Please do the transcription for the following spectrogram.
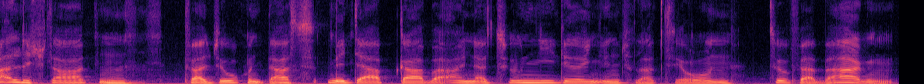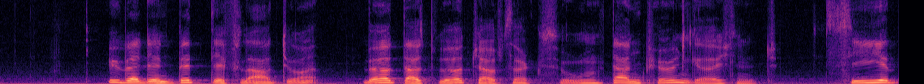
Alle Staaten versuchen das mit der Abgabe einer zu niedrigen Inflation zu verbergen. Über den BIP-Deflator wird das Wirtschaftswachstum dann schön gerechnet. Siehe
